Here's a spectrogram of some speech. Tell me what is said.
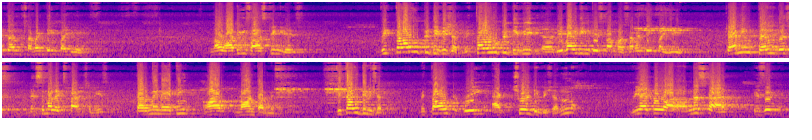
written 17 by 8. Now what he is asking is, without division, without divi uh, dividing this number 17 by 8, can you tell this decimal expansion is terminating or non-terminating? Without division, without doing actual division, we have to uh, understand is it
